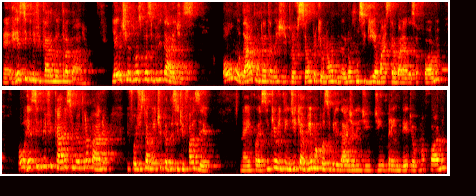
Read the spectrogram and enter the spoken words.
é, ressignificar o meu trabalho. E aí eu tinha duas possibilidades. Ou mudar completamente de profissão, porque eu não, eu não conseguia mais trabalhar dessa forma, ou ressignificar esse meu trabalho. E foi justamente o que eu decidi fazer. Né? E foi assim que eu entendi que havia uma possibilidade ali de, de empreender de alguma forma,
